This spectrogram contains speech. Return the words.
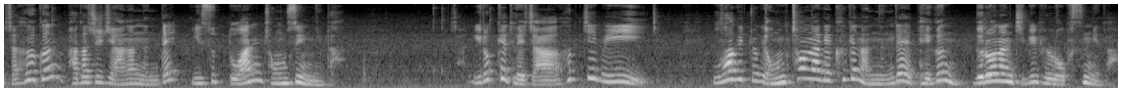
자, 흑은 받아주지 않았는데 이수 또한 정수입니다. 자, 이렇게 되자 흑집이 우하기 쪽에 엄청나게 크게 났는데 백은 늘어난 집이 별로 없습니다.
